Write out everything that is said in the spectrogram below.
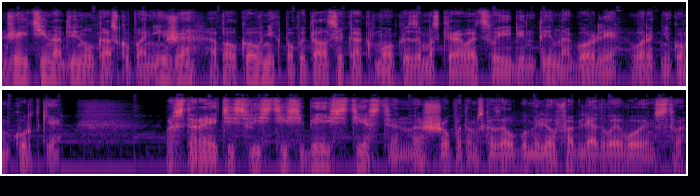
Джейти надвинул каску пониже, а полковник попытался как мог замаскировать свои бинты на горле воротником куртки. «Постарайтесь вести себя естественно», — шепотом сказал Гумилев, оглядывая воинство. «Постарайтесь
